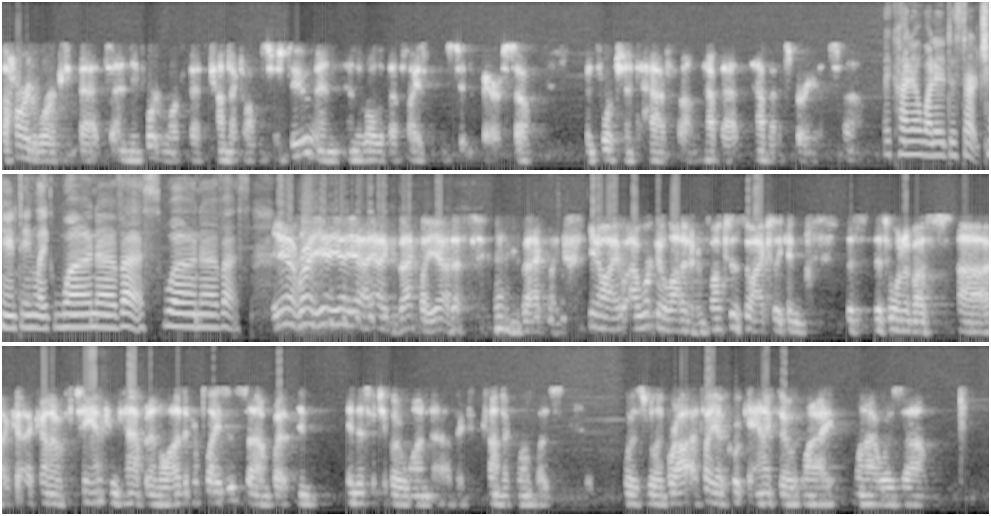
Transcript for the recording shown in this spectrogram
the hard work that and the important work that conduct officers do and, and the role that that plays within student affairs. So I've been fortunate to have um, have that have that experience. Uh, I kind of wanted to start chanting like "one of us, one of us." Yeah, right. Yeah, yeah, yeah, yeah. Exactly. Yeah, that's exactly. You know, I, I work in a lot of different functions, so I actually can this this one of us uh, kind of chant can happen in a lot of different places. Um, but in in this particular one, uh, the conduct one was was really important. I'll tell you a quick anecdote. When I when I was um,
